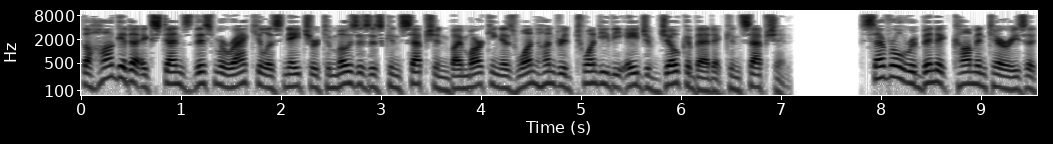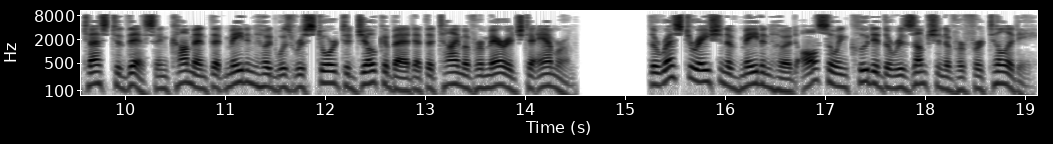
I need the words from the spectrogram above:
The Haggadah extends this miraculous nature to Moses's conception by marking as 120 the age of Jochebed at conception. Several rabbinic commentaries attest to this and comment that maidenhood was restored to Jochebed at the time of her marriage to Amram. The restoration of maidenhood also included the resumption of her fertility.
